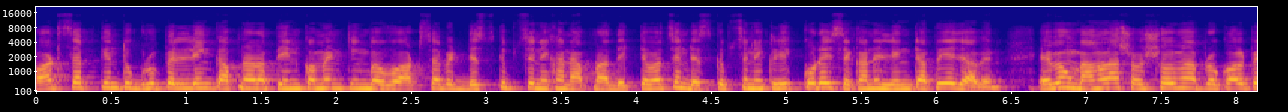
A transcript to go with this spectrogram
হোয়াটসঅ্যাপ কিন্তু গ্রুপের লিঙ্ক আপনারা পিন কমেন্ট কিংবা হোয়াটসঅ্যাপের ডিসক্রিপশন এখানে আপনারা দেখতে পাচ্ছেন। ডিসক্রিপশনে ক্লিক করে সেখানে লিঙ্কটা পেয়ে যাবেন। এবং বাংলা শস্য বীমা প্রকল্পে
